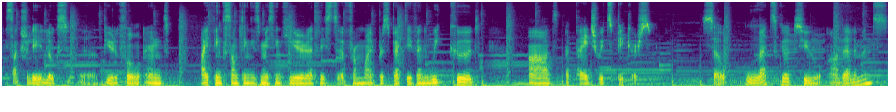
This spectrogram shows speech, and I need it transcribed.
this actually looks uh, beautiful and I think something is missing here, at least uh, from my perspective, and we could add a page with speakers. So let's go to add elements.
